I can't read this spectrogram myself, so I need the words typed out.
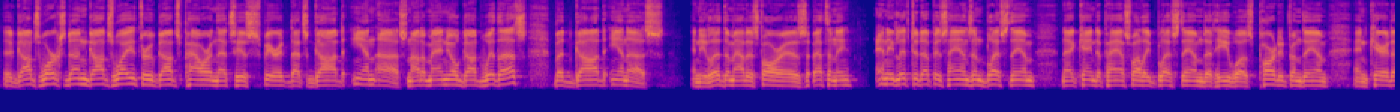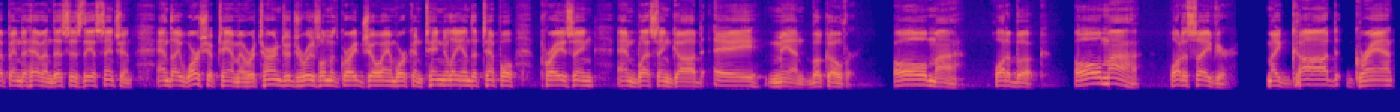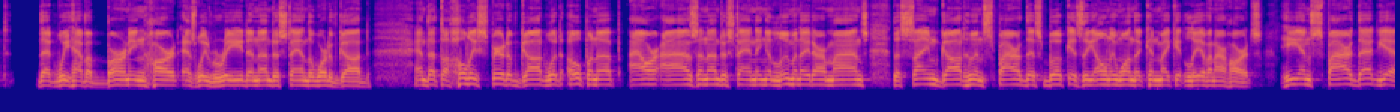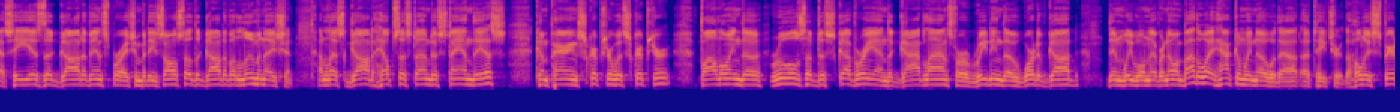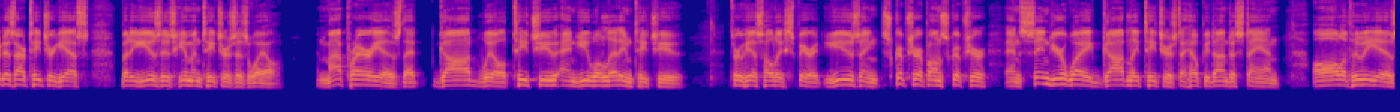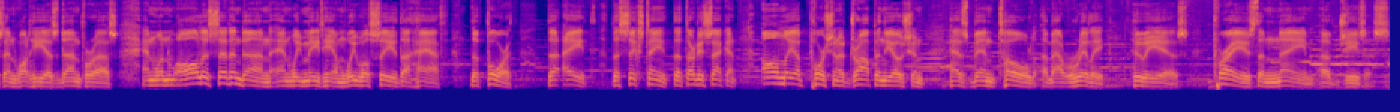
Uh, God's work's done God's way through God's power, and that's His Spirit. That's God in us. Not Emmanuel, God with us, but God in us. And He led them out as far as Bethany and he lifted up his hands and blessed them. Now it came to pass while he blessed them that he was parted from them and carried up into heaven. This is the ascension. And they worshiped him and returned to Jerusalem with great joy and were continually in the temple praising and blessing God. Amen. Book over. Oh my, what a book. Oh my, what a Savior. May God grant that we have a burning heart as we read and understand the Word of God, and that the Holy Spirit of God would open up our eyes and understanding, illuminate our minds. The same God who inspired this book is the only one that can make it live in our hearts. He inspired that, yes, He is the God of inspiration, but He's also the God of illumination. Unless God helps us to understand this, comparing Scripture with Scripture, following the rules of discovery and the guidelines for reading the Word of God, then we will never know. And by the way, how can we know without a teacher? The Holy Spirit is our teacher, yes, but He uses human teachers as well. And my prayer is that God will teach you and you will let Him teach you through His Holy Spirit, using scripture upon scripture and send your way godly teachers to help you to understand all of who He is and what He has done for us. And when all is said and done and we meet Him, we will see the half, the fourth, the eighth, the sixteenth, the thirty second. Only a portion, a drop in the ocean has been told about really who He is. Praise the name of Jesus.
